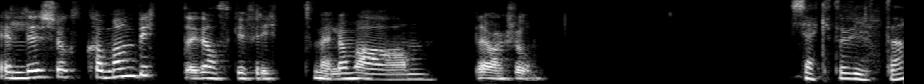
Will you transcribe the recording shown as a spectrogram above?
Eller så kan man bytte ganske fritt mellom annen prevensjon. Kjekt å vite.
